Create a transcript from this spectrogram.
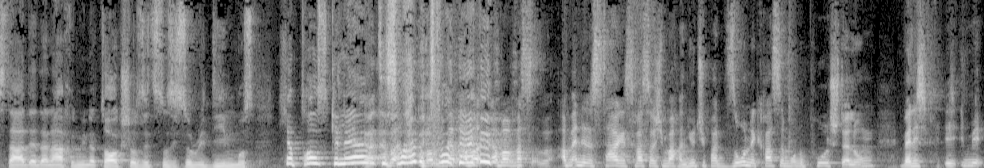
US-Star, der danach irgendwie in einer Talkshow sitzt und sich so redeemen muss. Ich habe draus gelernt, das aber, war nicht aber, aber, aber, aber was am Ende des Tages, was soll ich machen? YouTube hat so eine krasse Monopolstellung. Wenn ich, ich, ich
